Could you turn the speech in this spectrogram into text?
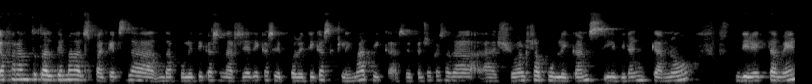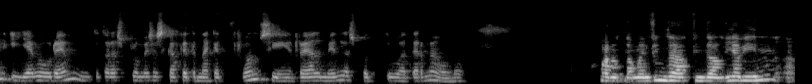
que faran tot el tema dels paquets de, de polítiques energètiques i polítiques climàtiques. Jo penso que serà això, els republicans li diran que no directament i ja veurem totes les promeses que ha fet en aquest front si realment les pot dur a terme o no. Bueno, de moment fins, a, fins al dia 20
